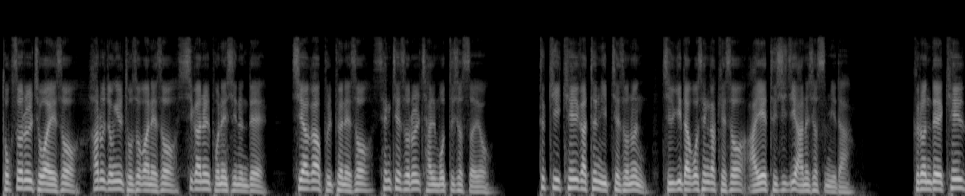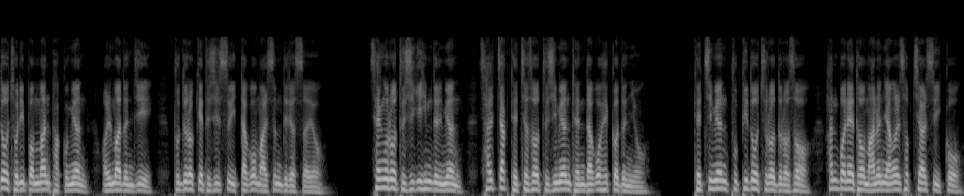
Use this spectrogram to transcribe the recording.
독서를 좋아해서 하루 종일 도서관에서 시간을 보내시는데 치아가 불편해서 생채소를 잘 못 드셨어요. 특히 케일 같은 잎채소는 질기다고 생각해서 아예 드시지 않으셨습니다. 그런데 케일도 조리법만 바꾸면 얼마든지 부드럽게 드실 수 있다고 말씀드렸어요. 생으로 드시기 힘들면 살짝 데쳐서 드시면 된다고 했거든요. 데치면 부피도 줄어들어서 한 번에 더 많은 양을 섭취할 수 있고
